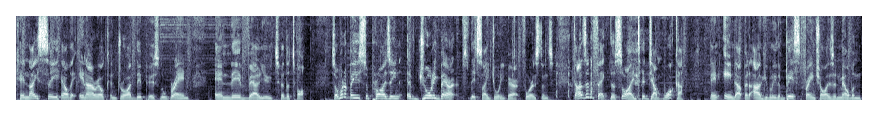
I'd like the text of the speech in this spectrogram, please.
can they see how the NRL can drive their personal brand and their value to the top? So, would it be surprising if Jordie Barrett, let's say Jordie Barrett, for instance, does in fact decide to jump Waka and end up at arguably the best franchise in Melbourne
